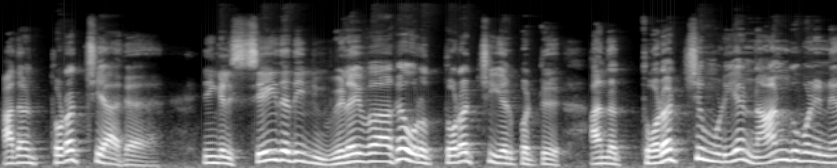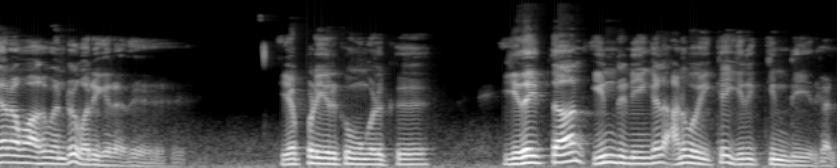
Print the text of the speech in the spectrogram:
அதன் தொடர்ச்சியாக நீங்கள் செய்ததின் விளைவாக ஒரு தொடர்ச்சி ஏற்பட்டு அந்த தொடர்ச்சி முடிய நான்கு மணி நேரமாகும் என்று வருகிறது. எப்படி இருக்கும் உங்களுக்கு? இதைத்தான் இன்று நீங்கள் அனுபவிக்க இருக்கின்றீர்கள்.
